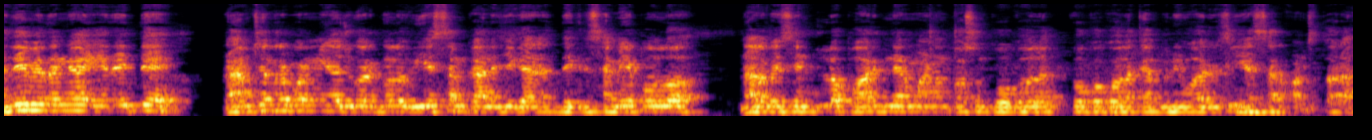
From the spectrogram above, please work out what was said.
అదే విధంగా ఏదైతే రామచంద్రపురం నియోజకవర్గంలో విఎస్ఎం కాలేజీ గారి దగ్గర సమీపంలో నలభై సెంట్లో పార్క్ నిర్మాణం కోసం coca cola coca cola company వారు సిఎస్ఆర్ ఫండ్స్ ద్వారా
